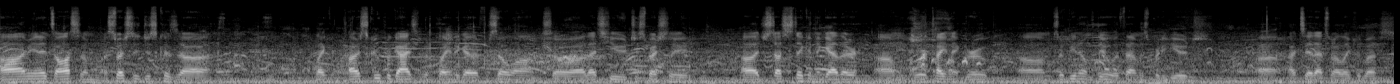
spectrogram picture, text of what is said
Uh, I mean, it's awesome, especially just because uh, like our group of guys have been playing together for so long. So uh, that's huge, especially uh, just us sticking together. Um, we're a tight knit group, um, so being able to do it with them is pretty huge. Uh, I'd say that's what I like the best.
